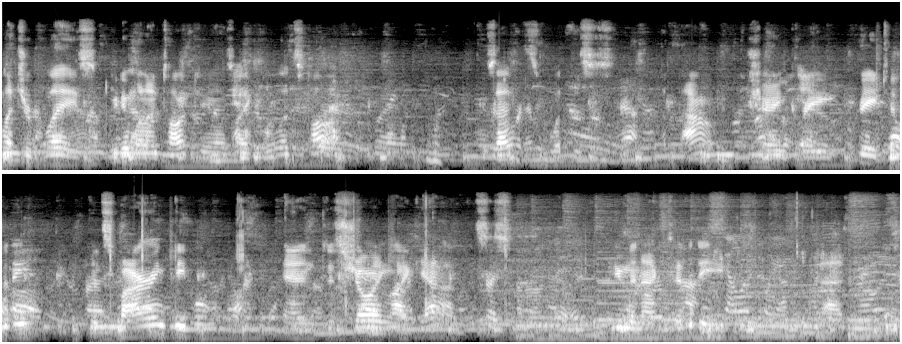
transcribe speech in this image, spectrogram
let your place. We didn't want to talk to you." I was like, "Well, let's talk." Because that's what this is about: sharing crea- creativity, inspiring people, and just showing, like, yeah, this is human activity that is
